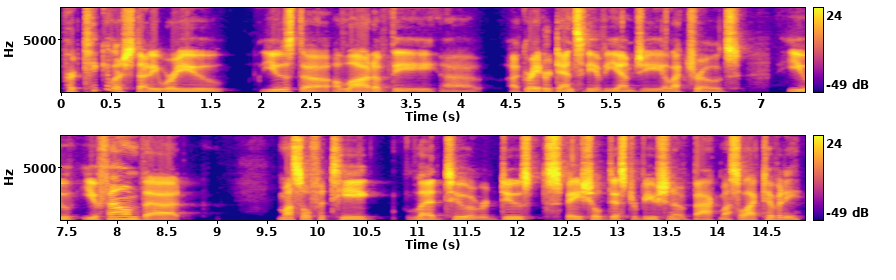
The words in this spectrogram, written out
particular study where you used a, a lot of the uh, a greater density of EMG electrodes, you you found that muscle fatigue led to a reduced spatial distribution of back muscle activity.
